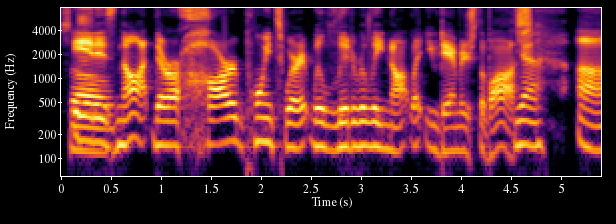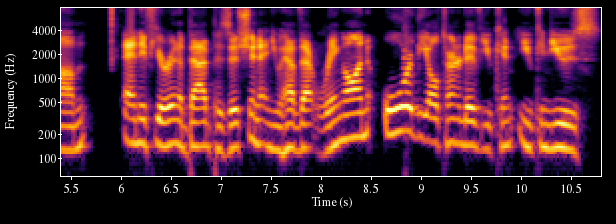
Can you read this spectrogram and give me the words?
So It is not. There are hard points where it will literally not let you damage the boss. Yeah. Um, and if you're in a bad position and you have that ring on, or the alternative, you can you can use.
